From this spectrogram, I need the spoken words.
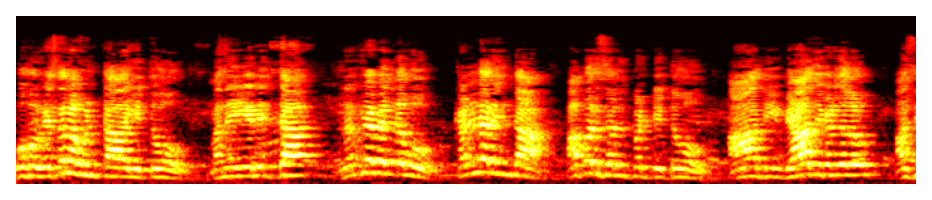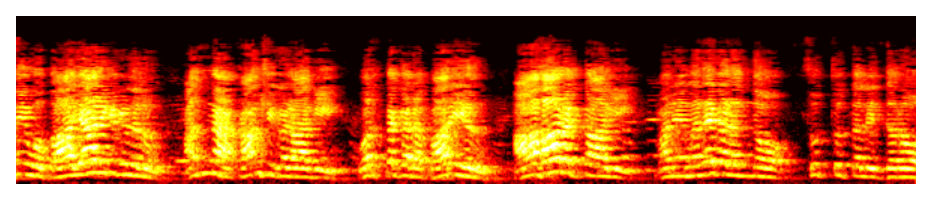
ಬಹು ವ್ಯಸನ ಉಂಟಾಯಿತು. ಮನೆಯಲ್ಲಿದ್ದ ದ್ರವ್ಯವೆಲ್ಲವೂ ಕಳ್ಳರಿಂದ ಅಪಹರಿಸಲ್ಪಟ್ಟಿತು. ಆದಿ ವ್ಯಾಧಿಗಳಿಂದಲೂ, ಹಸಿವು ಬಾಯಾರಿಕೆಗಳಿಂದಲೂ, ಅನ್ನ ಕಾಂಕ್ಷಿಗಳಾಗಿ ವರ್ತಕರ ಬಾರಿಯರು ಆಹಾರಕ್ಕಾಗಿ ಮನೆ ಮನೆಗಳನ್ನು ಸುತ್ತುತ್ತಲಿದ್ದರು.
